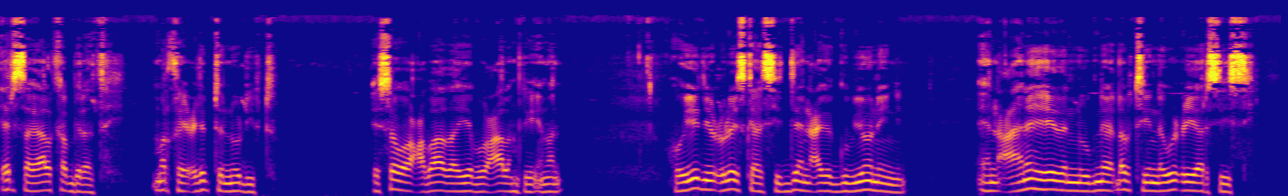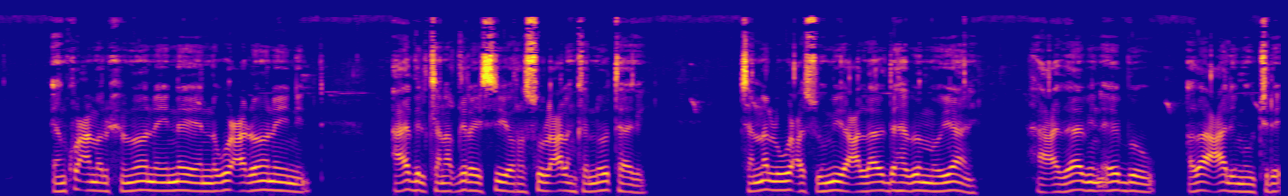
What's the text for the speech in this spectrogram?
Cir sagaal ka bilatay markay cidhibta noo dhiibto isagoo cabaadaya buu caalamkii iman. Hooyadii culayskaa sideen cagagubyoonaynin een caanaheeda nuugnee dhabtii nagu ciyaarsiisay een ku camal xumoonaynay een nagu cadhoonaynin. Caadilkana qiraysiyo rasuul calanka noo taagay. Janno lagu casuumiyo callaal dahaba mooyaane. Ha cadaabin eebow adaa calimow jire.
